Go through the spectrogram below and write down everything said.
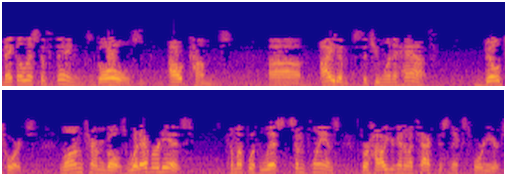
Make a list of things, goals, outcomes, um, items that you want to have, build towards, long term goals, whatever it is. Come up with lists and plans for how you're going to attack this next four years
